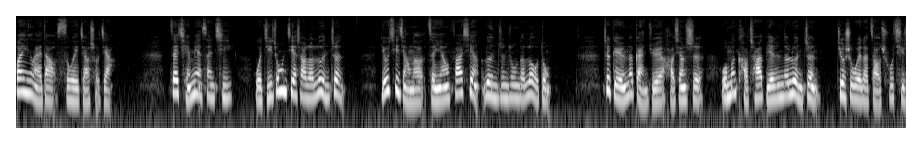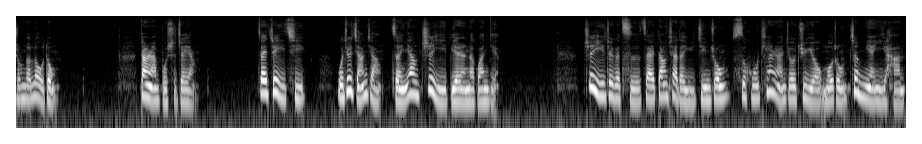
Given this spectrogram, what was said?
欢迎来到思维脚手架。在前面三期，我集中介绍了论证，尤其讲了怎样发现论证中的漏洞。这给人的感觉好像是我们考察别人的论证，就是为了找出其中的漏洞。当然不是这样。在这一期，我就讲讲怎样质疑别人的观点。质疑这个词在当下的语境中，似乎天然就具有某种正面意涵。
